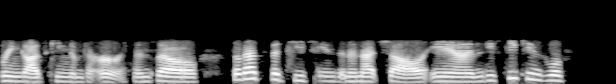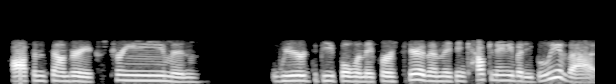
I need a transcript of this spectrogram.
bring God's kingdom to earth. And so so that's the teachings in a nutshell. And these teachings will often sound very extreme and weird to people when they first hear them. They think, how can anybody believe that?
